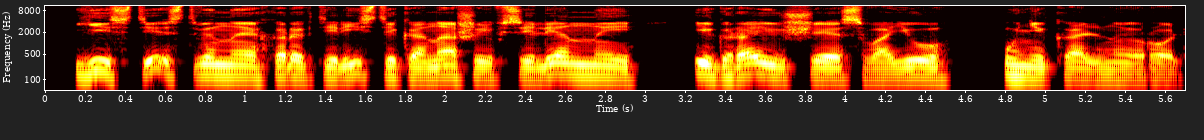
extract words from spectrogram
— естественная характеристика нашей Вселенной, играющая свою уникальную роль.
